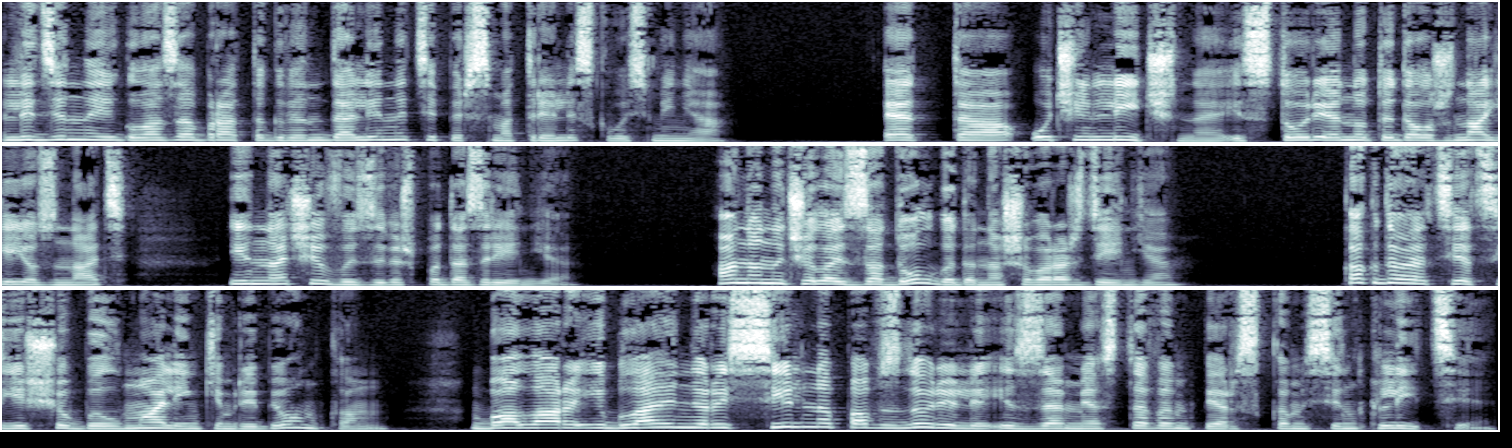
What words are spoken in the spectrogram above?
Ледяные глаза брата Гвендолины теперь смотрели сквозь меня. «Это очень личная история, но ты должна ее знать, иначе вызовешь подозрения. Она началась задолго до нашего рождения. Когда отец еще был маленьким ребенком, Балары и Блайнеры сильно повздорили из-за места в имперском Синклите.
